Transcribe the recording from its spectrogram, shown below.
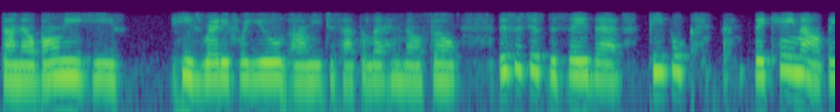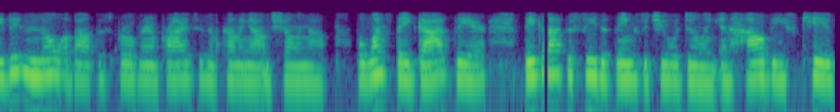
Donnell Boney. He's he's ready for you. Um, you just have to let him know. So this is just to say that people they came out. They didn't know about this program prior to them coming out and showing up. But once they got there, they got to see the things that you were doing and how these kids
